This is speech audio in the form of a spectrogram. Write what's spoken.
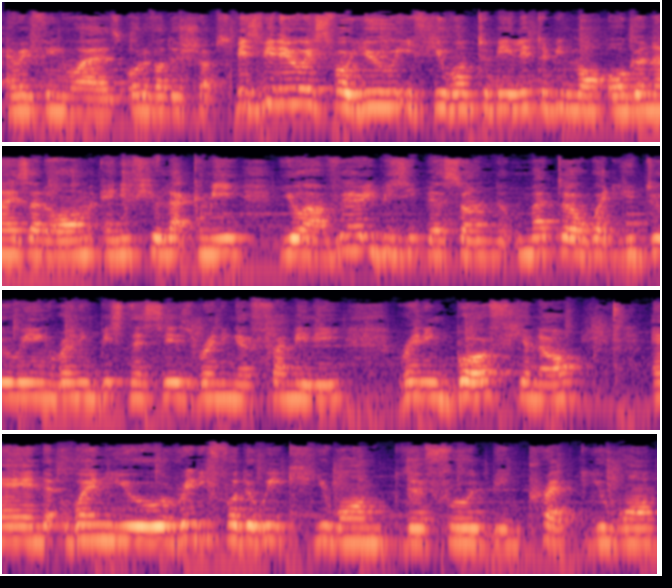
everything was all over the shop. So this video is for you if you want to be a little bit more organized at home and if you like me, you are a very busy person, no matter what you're doing, running businesses, running a family, running both, you know, and when you're ready for the week you want the food being prepped. You want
